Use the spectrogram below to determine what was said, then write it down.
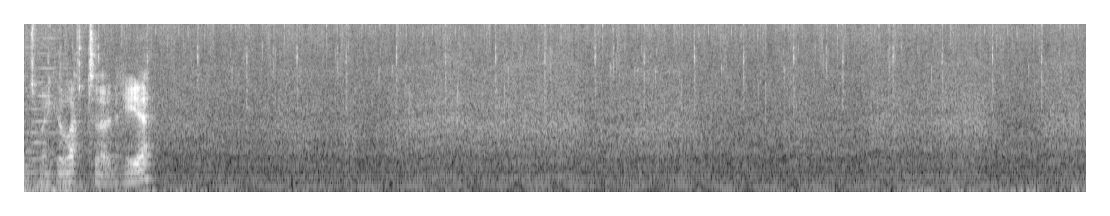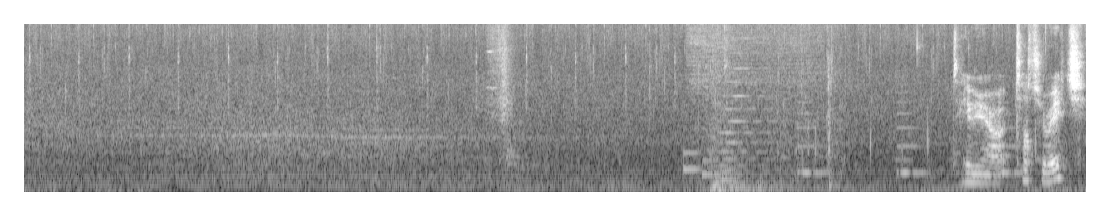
Let's make a left turn here. Here we are at Totteridge.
